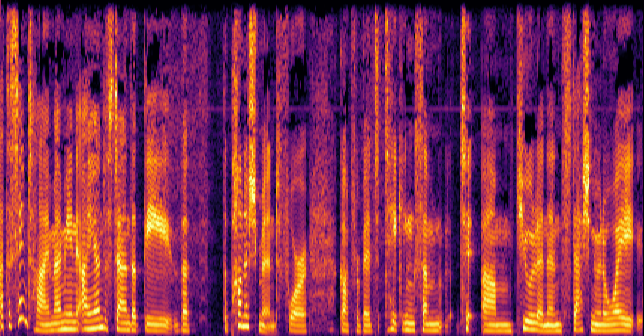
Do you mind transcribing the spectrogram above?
At the same time, I mean, I understand that the the the punishment for, God forbid, taking some t- um, kyul and then stashing it away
